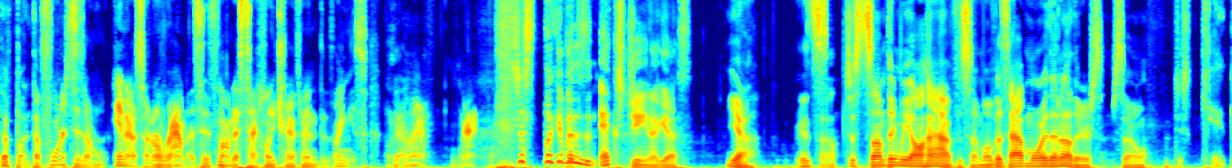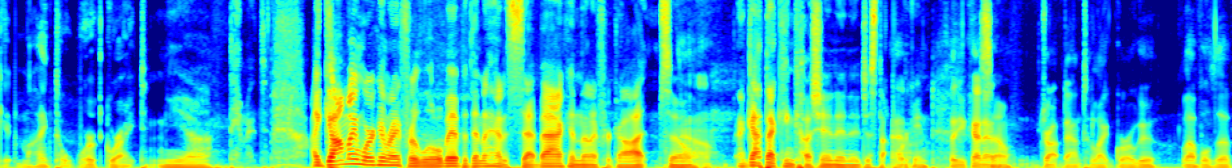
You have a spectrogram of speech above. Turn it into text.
The the forces are in us and around us. It's not a sexually transmitted disease. just look at it as an X gene, I guess. Yeah, it's So. just something we all have. Some of us have more than others. So Just can't get mine to work right. yeah, Damn it. I got mine working right for a little bit, but then I had a setback and then I forgot. So Oh, I got that concussion and it just stopped oh. working. So you kind of So drop down to like Grogu levels of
